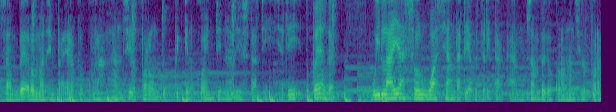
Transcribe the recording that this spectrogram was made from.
Sampai Roman Empire kekurangan silver untuk bikin koin denarius tadi. Jadi kebayang nggak? Wilayah seluas yang tadi aku ceritakan sampai kekurangan silver.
